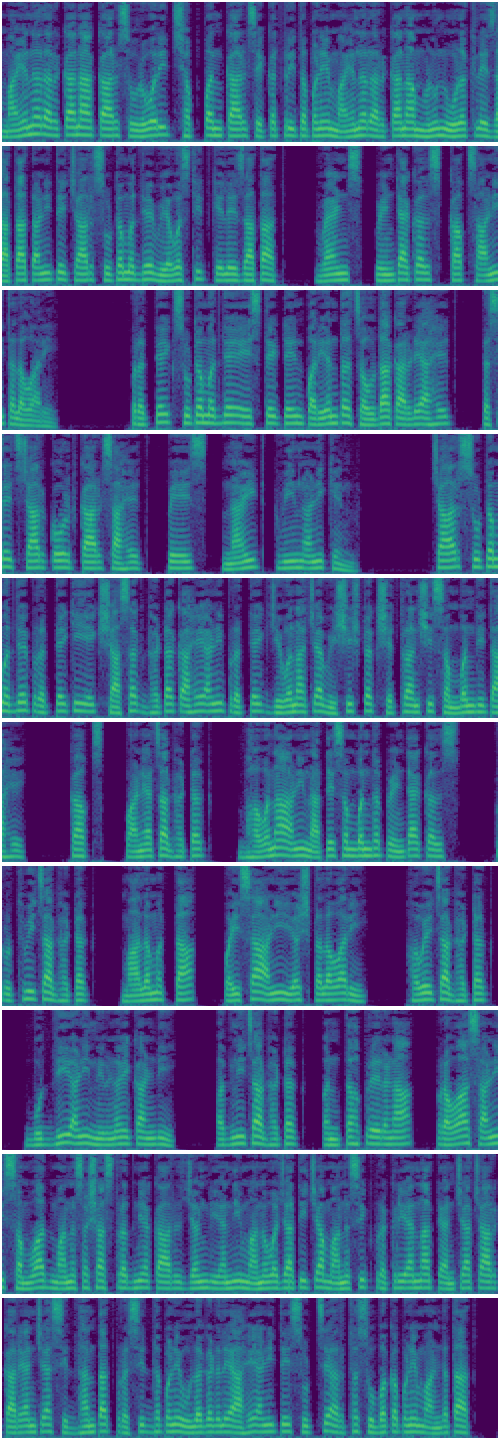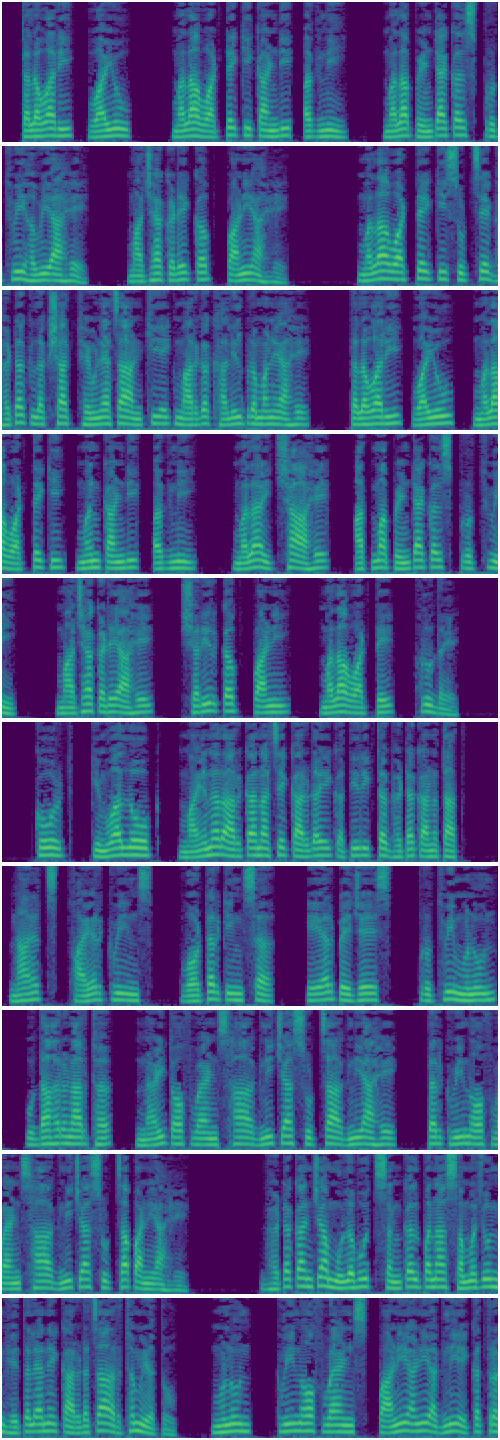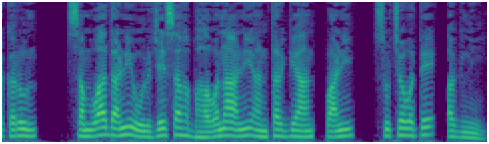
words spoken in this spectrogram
Minor अर्काना cards उर्वरित छप्पन cards एकत्रितपणे मायनर अर्काना म्हणून ओळखले जातात आणि ते चार सूटमध्ये व्यवस्थित केले जातात वँड्स पेंटॅकल्स काप्स आणि तलवारी. प्रत्येक सूटमध्ये एस ते टेन पर्यंत चौदा कार्डे आहेत तसेच चार कोर्ट कार्ड्स आहेत पेस नाईट क्वीन आणि किंग चार सूटमध्ये प्रत्येकी एक शासक घटक आहे आणि प्रत्येक जीवनाच्या विशिष्ट क्षेत्रांशी संबंधित आहे. काप्स पाण्याचा घटक भावना आणि नातेसंबंध पेंटॅकल्स पृथ्वीचा घटक मालमत्ता पैसा आणि यश तलवारी हवेचा घटक बुद्धी आणि निर्णयकांडी अग्नीचा घटक अंतःप्रेरणा प्रवास आणि संवाद मानसशास्त्रज्ञ कार्ल जंग यांनी मानवजातीच्या मानसिक प्रक्रियांना त्यांच्या चार कार्यांच्या सिद्धांतात प्रसिद्धपणे उलगडले आहे आणि ते सुटचे अर्थ सुबकपणे मांडतात. तलवारी वायू मला वाटते की कांडी अग्नी मला पेंटॅकल्स पृथ्वी हवी आहे. माझ्याकडे कप पाणी आहे. मला वाटते की सुटचे घटक लक्षात ठेवण्याचा आणखी एक मार्ग खालीलप्रमाणे आहे. तलवारी वायू मला वाटते की मनकांडी अग्नी मला इच्छा आहे. आत्मा पेंटॅकल्स पृथ्वी माझ्याकडे आहे. शरीर कप पाणी मला वाटते हृदय. कोर्ट किंवा लोक मायनर आर्कानाचे कार्ड एक अतिरिक्त घटक आणतात. Knights fire queens water kings air pages पृथ्वी म्हणून उदाहरणार्थ नाईट ऑफ वँड्स हा अग्नीच्या सूटचा अग्नी आहे तर क्वीन ऑफ वँड्स हा अग्नीच्या सूटचा पाणी आहे. घटकांच्या मूलभूत संकल्पना समजून घेतल्याने कार्डचा अर्थ मिळतो. म्हणून क्वीन ऑफ वँड्स पाणी आणि अग्नी एकत्र करून संवाद आणि ऊर्जेसह भावना आणि अंतर्ज्ञान पाणी सुचवते अग्नी.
